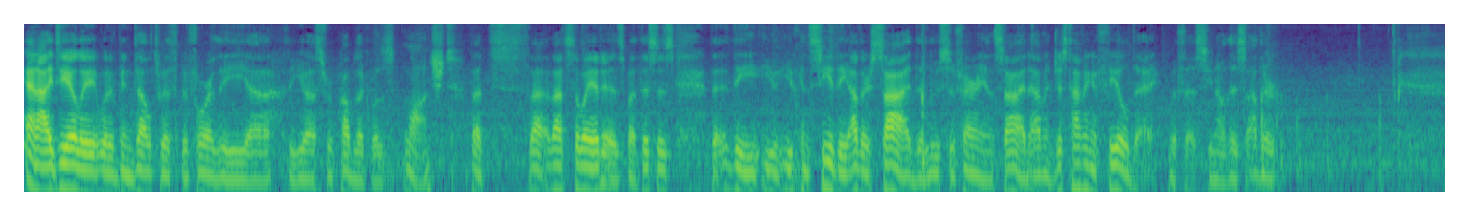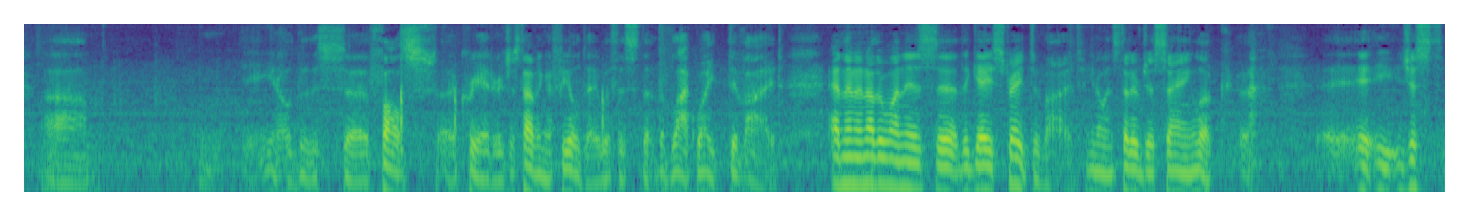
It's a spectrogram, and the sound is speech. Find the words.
and ideally it would have been dealt with before the uh, the U.S. Republic was launched. But that, that's the way it is. But this is the, the you, you can see the other side, the Luciferian side, having just having a field day with this. You know, this other. Um, you know this uh, false uh, creator just having a field day with this the, the black-white divide, and then another one is uh, the gay-straight divide. You know, instead of just saying, "Look, it, you just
